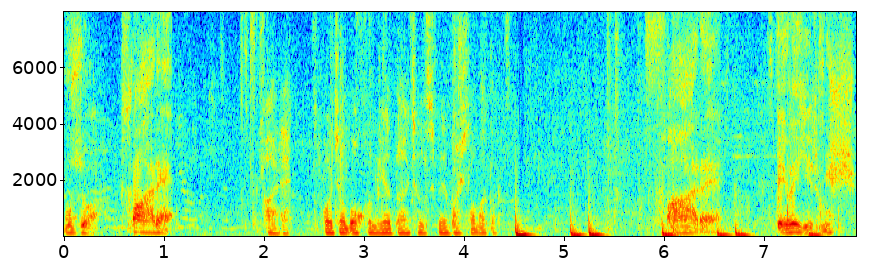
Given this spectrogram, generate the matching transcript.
Muzo, fare. Fare. Hocam o konuya daha çalışmaya başlamadım. Fare eve girmiş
